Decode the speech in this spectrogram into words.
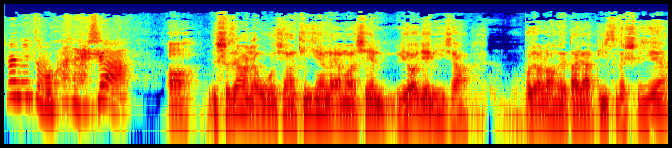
那你怎么会来这儿啊？啊，是这样的，我想提前来嘛，先了解你一下，不要浪费大家彼此的时间。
